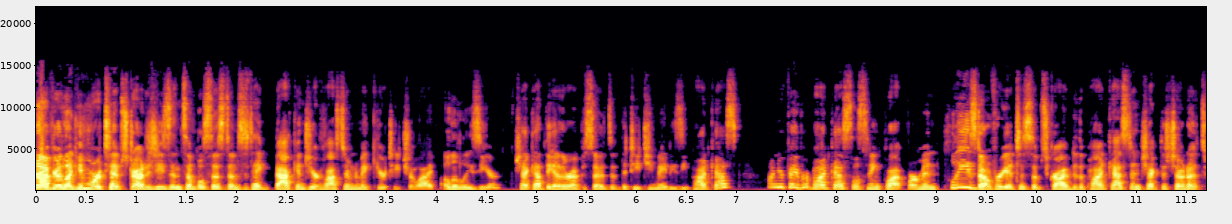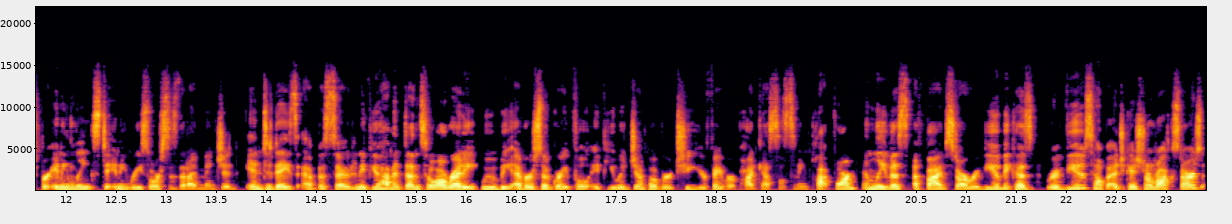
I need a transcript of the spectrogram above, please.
Now, if you're looking for tips, strategies, and simple systems to take back into your classroom to make your teacher life a little easier, check out the other episodes of the Teaching Made Easy podcast on your favorite podcast listening platform. And please don't forget to subscribe to the podcast and check the show notes for any links to any resources that I mentioned in today's episode. And if you haven't done so already, we would be ever so grateful if you would jump over to your favorite podcast listening platform and leave us a five star review because reviews help educational rock stars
